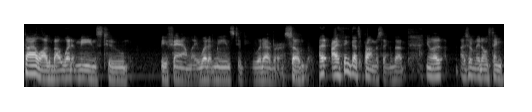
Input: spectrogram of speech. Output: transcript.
dialogue about what it means to be family, what it means to be whatever. So I, I think that's promising. But you know, I, I certainly don't think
